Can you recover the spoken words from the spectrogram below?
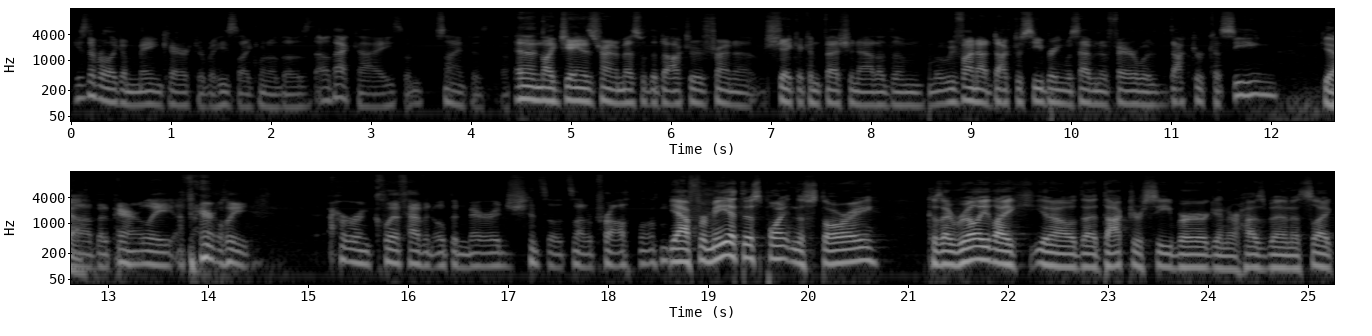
he's never like a main character, but he's like one of those. Oh, that guy, he's a scientist. And then like Jane is trying to mess with the doctors, trying to shake a confession out of them. But we find out Doctor Sebring was having an affair with Doctor Kasim. yeah. Uh, but apparently, apparently, her and Cliff have an open marriage, and so it's not a problem. Yeah, for me at this point in the story, because I really like, you know, the Dr. Seaberg and her husband. It's like,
